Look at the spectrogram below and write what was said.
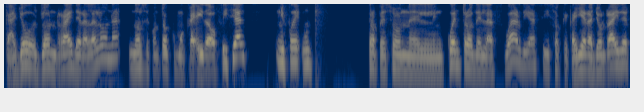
cayó John Ryder a la lona, no se contó como caída oficial y fue un tropezón. El encuentro de las guardias hizo que cayera John Ryder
